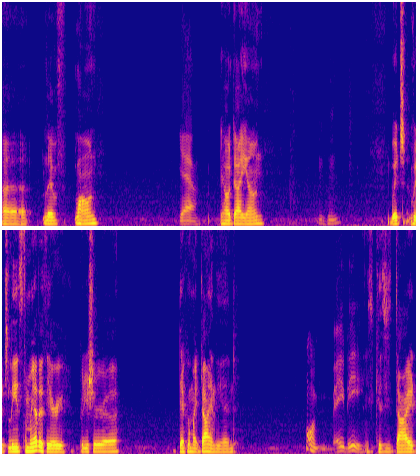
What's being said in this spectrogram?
uh live long. Yeah. They all die young, Mm-hmm. Which which leads to my other theory. Pretty sure uh, Deku might die in the end Oh, maybe. because he died.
